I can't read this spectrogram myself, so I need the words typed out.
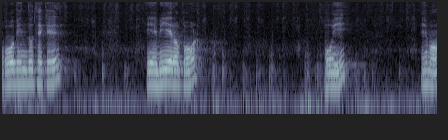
ও বিন্দু থেকে এ বি এর ওপর ওই এবং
